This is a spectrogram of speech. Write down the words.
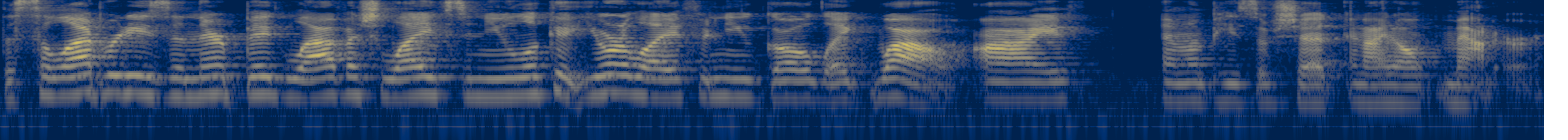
the celebrities and their big lavish lives and you look at your life and you go like, wow, I am a piece of shit and I don't matter.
